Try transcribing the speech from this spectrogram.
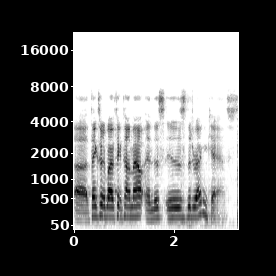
uh, thanks everybody for taking time out. And this is the Dragon Cast.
